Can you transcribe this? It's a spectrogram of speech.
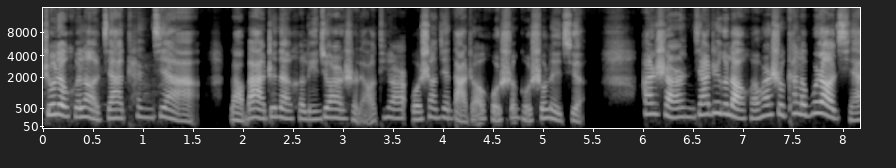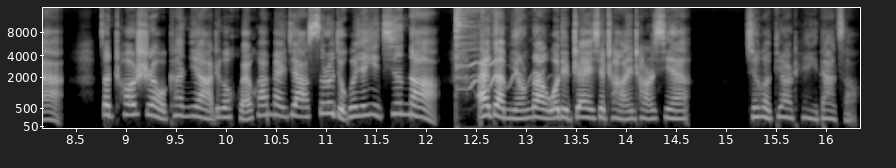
周六回老家，看见啊，老爸正在和邻居二婶聊天。我上前打招呼，顺口说了一句：“二婶，你家这个老槐花树开了不少钱？在超市我看见啊，这个槐花卖价四十九块钱一斤呢。挨赶明的，我得摘一些尝一尝先。”结果第二天一大早，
